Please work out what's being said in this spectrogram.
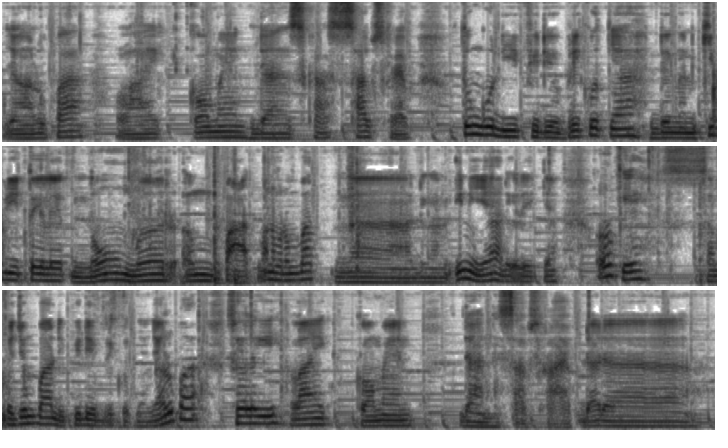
Jangan lupa like comment dan subscribe. Tunggu di video berikutnya dengan kibri toilet nomor 4 mana nomor 4 nah dengan ini ya adik-adik ya. Oke sampai jumpa di video berikutnya. Jangan lupa sekali lagi like comment dan subscribe. Dadah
